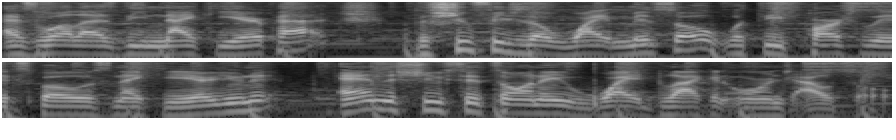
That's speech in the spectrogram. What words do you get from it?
as well as the Nike Air patch. The shoe features a white midsole with the partially exposed Nike Air unit, and the shoe sits on a white, black, and orange outsole.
